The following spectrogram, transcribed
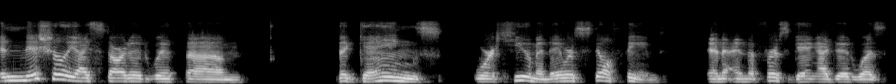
initially I started with um, the gangs were human. They were still themed and and the first gang I did was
